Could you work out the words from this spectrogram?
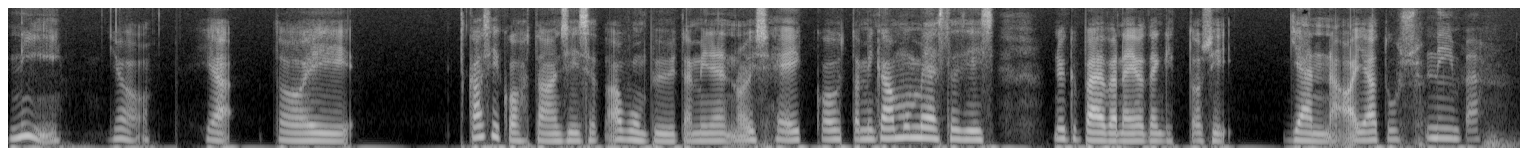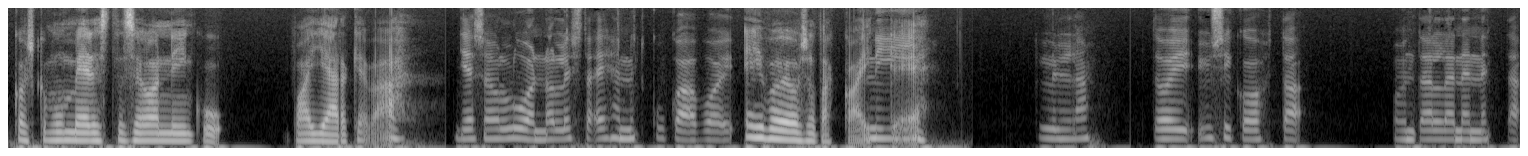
Niin, joo. Ja toi kasikohta on siis, että avun pyytäminen olisi heikkoutta, mikä on mun mielestä siis nykypäivänä jotenkin tosi jännä ajatus, Niinpä. koska mun mielestä se on niinku vaan järkevää. Ja se on luonnollista, eihän nyt kukaan voi... Ei voi osata kaikkea. Niin. Kyllä. Toi ysikohta on tällainen, että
